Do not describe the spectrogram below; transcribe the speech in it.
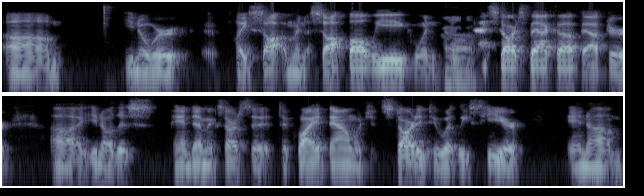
Um, you know, we're uh, play so- I'm in a softball league when uh-huh. that starts back up after uh, you know this pandemic starts to, to quiet down, which it started to at least here, and um,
